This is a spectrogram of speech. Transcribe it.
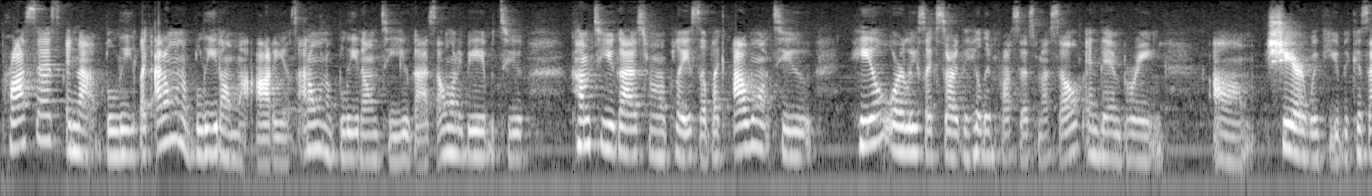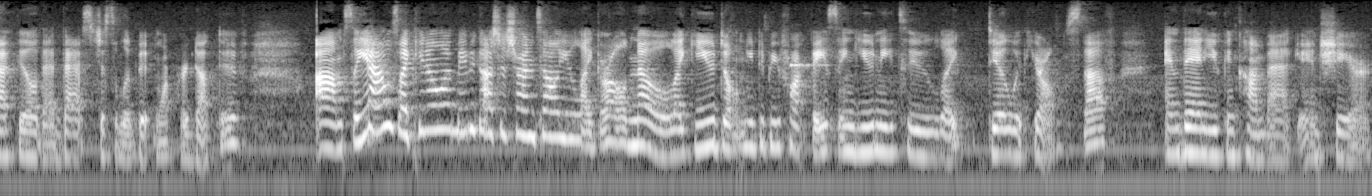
process and not bleed. Like i don't want to bleed on my audience. I don't want to bleed onto you guys. I want to be able to come to you guys from a place of like I want to heal or at least like start the healing process myself and then bring um, share with you because I feel that that's just a little bit more productive. Um, so yeah, I was like, you know what, maybe God's just trying to tell you like, girl, no, like you don't need to be front facing. You need to like deal with your own stuff and then you can come back and share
